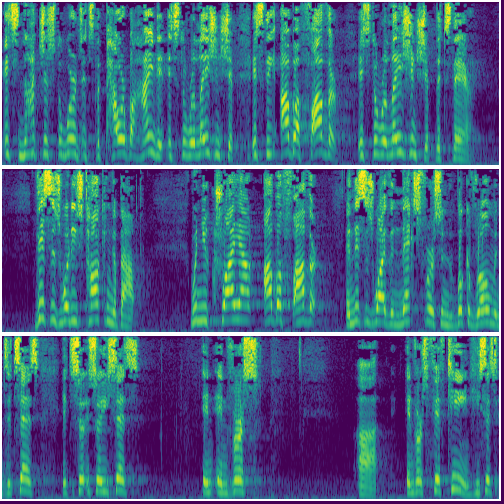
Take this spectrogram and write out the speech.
It's not just the words, it's the power behind it, it's the relationship, it's the Abba Father, it's the relationship that's there. This is what he's talking about. When you cry out, Abba Father, and this is why the next verse in the book of Romans, it says, it, so, so he says in, in verse, uh, in verse 15, he says,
